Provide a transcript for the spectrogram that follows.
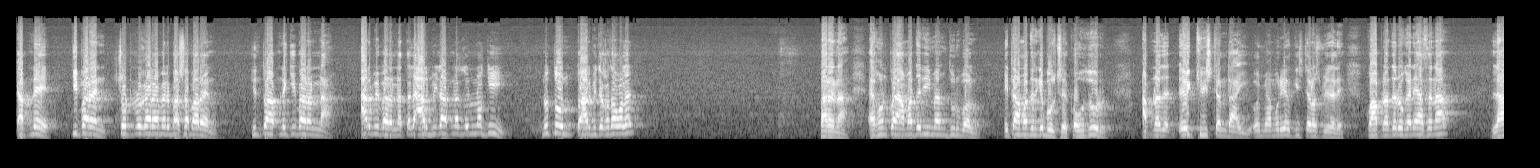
আপনি কি পারেন? চট্টগ্রামের ভাষা পারেন। কিন্তু আপনি কি পারেন না? আরবি পারেন না, তাহলে আরবিটা আপনার জন্য কি? নতুন। তো আরবিতে কথা বলেন। পারে না। এখন কয়, আমাদের ইমান দুর্বল। এটা আমাদেরকে বলছে। ক আপনাদের, এই খ্রিস্টান দায়ী, ওই মেমোরিয়াল খ্রিস্টান হসপিটালে। ক আপনাদের ওখানে আছে না? লা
